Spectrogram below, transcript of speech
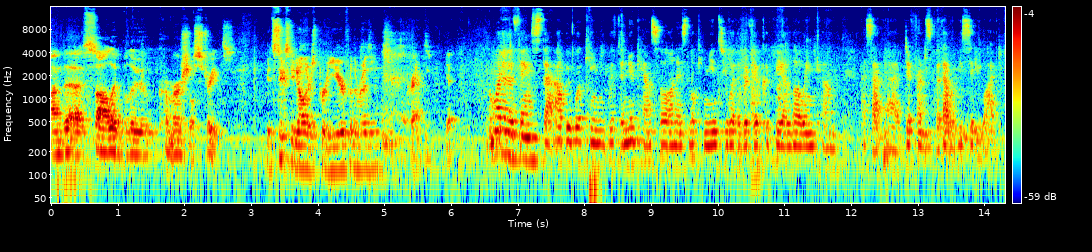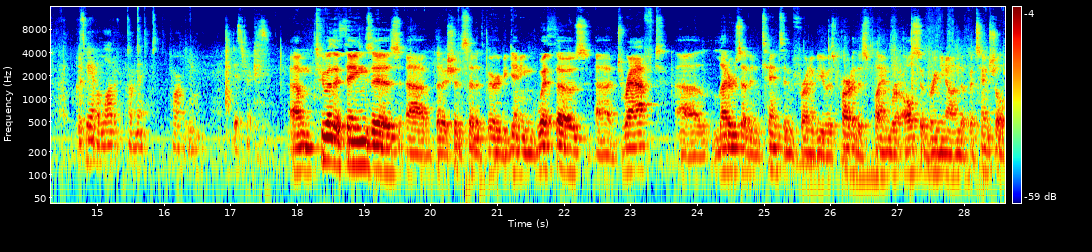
on the solid blue commercial streets. It's sixty dollars per year for the residents? Correct. Yep. One of the things that I'll be working with the new council on is looking into whether there could be a low income as a uh, difference, but that would be citywide, because we have a lot of permit parking districts. Um, two other things is, uh, that I should have said at the very beginning, with those, uh, draft, uh, letters of intent in front of you as part of this plan, we're also bringing on the potential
